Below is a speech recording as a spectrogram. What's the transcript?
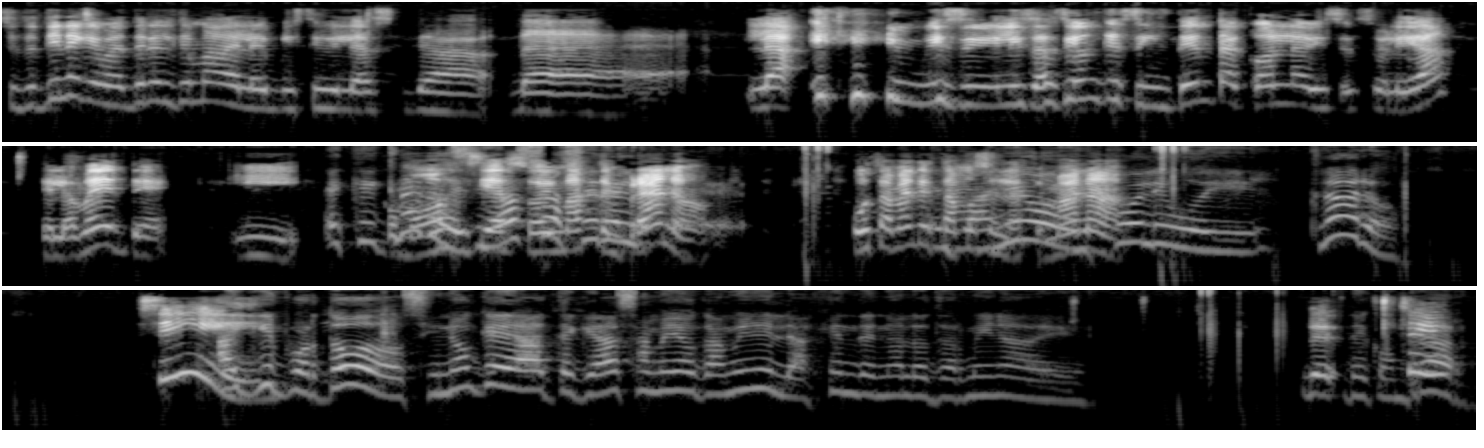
Si te tiene que meter el tema de la invisibilización, la invisibilización que se intenta con la bisexualidad, te lo mete. Y Es que como claro, vos si decías a hoy más el- temprano, eh, justamente el estamos en la semana. Hollywood y claro, Sí, hay que ir por todo, si no queda, te quedas a medio camino y la gente no lo termina de, de- de sí, comprar.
